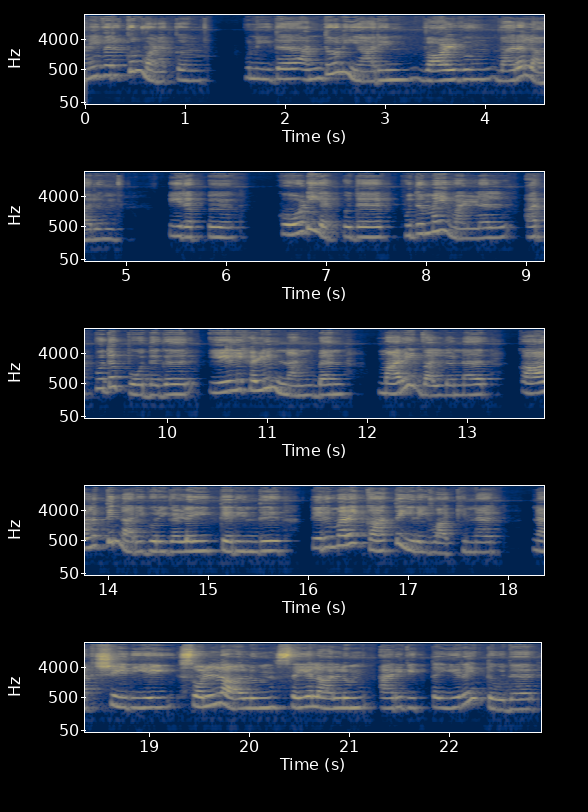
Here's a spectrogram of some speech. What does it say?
அனைவருக்கும் வணக்கம். புனித அந்தோணியாரின் வாழ்வும் வரலாறும் பிறப்பு கோடியற்புதர் புதுமை வள்ளல் அற்புத போதகர் ஏழைகளின் நண்பன் மறை வல்லுனர் காலத்தின் அறிகுறிகளை தெரிந்து திருமறை காத்து இறைவாக்கினர். நற்செய்தியை சொல்லாலும் செயலாலும் அறிவித்த இறை தூதர்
